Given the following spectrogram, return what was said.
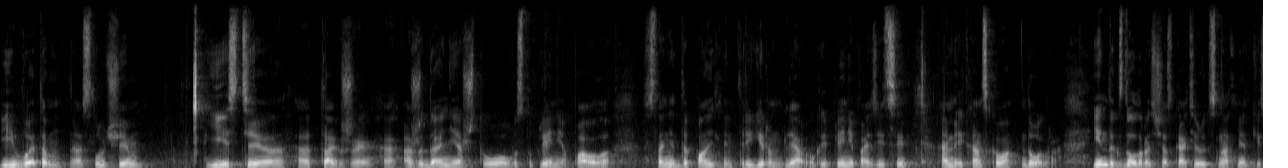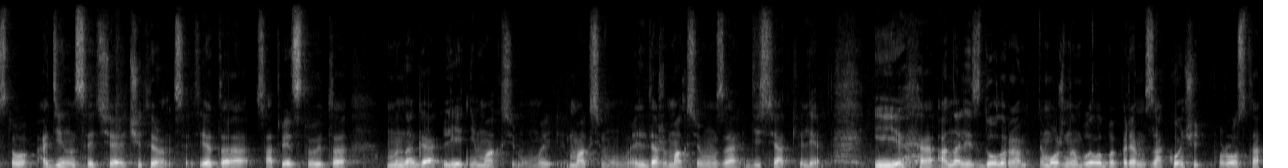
и в этом случае есть э, также э, ожидание, что выступление Паула станет дополнительным триггером для укрепления позиций американского доллара. Индекс доллара сейчас котируется на отметке 111.14. Это соответствует э, многолетний максимум, максимум или даже максимум за десятки лет. И э, анализ доллара можно было бы прям закончить просто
